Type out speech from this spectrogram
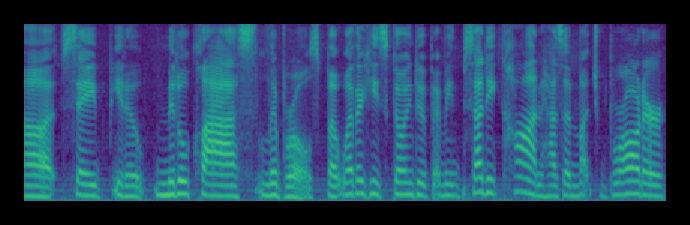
uh, say, you know, middle class liberals, but whether he's going to, I mean, Sadiq Khan has a much broader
